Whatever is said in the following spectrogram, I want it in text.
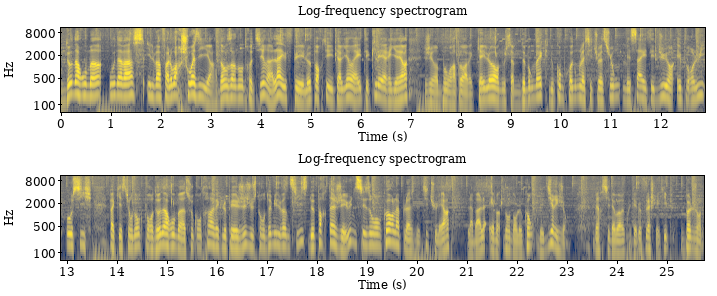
Donnarumma ou Navas, il va falloir choisir. Dans un entretien à l'AFP, le portier italien a été clair hier. J'ai un bon rapport avec Kaylor, nous sommes de bons mecs, nous comprenons la situation, mais ça a été dur et pour lui aussi. Pas question donc pour Donnarumma, sous contrat avec le PSG jusqu'en 2026, de partager une saison encore la place de titulaire. La balle est maintenant dans le camp des dirigeants. Merci d'avoir écouté le Flash l'équipe, bonne journée.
